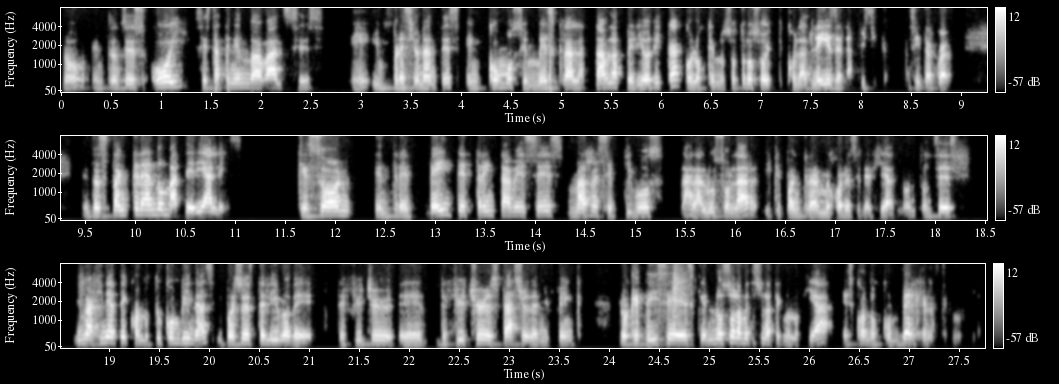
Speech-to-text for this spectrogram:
¿no? Entonces, hoy se está teniendo avances eh, impresionantes en cómo se mezcla la tabla periódica con lo que nosotros hoy, con las leyes de la física, así tal cual. Entonces, están creando materiales que son entre 20, 30 veces más receptivos a la luz solar y que puedan crear mejores energías, ¿no? Entonces, imagínate cuando tú combinas, y por eso este libro de The Future, eh, The Future is Faster Than You Think, lo que te dice es que no solamente es una tecnología, es cuando convergen las tecnologías.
